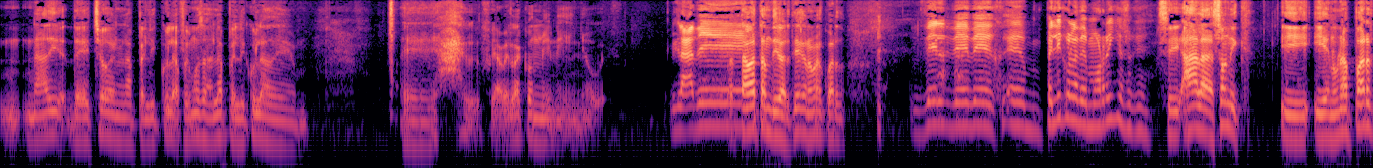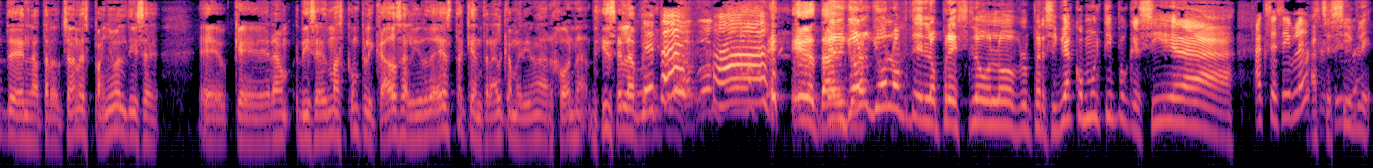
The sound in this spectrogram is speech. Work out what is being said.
nadie, de hecho en la película, fuimos a ver la película de, eh, ay, fui a verla con mi niño, güey. La de... Estaba tan divertida que no me acuerdo. de, de- de, eh, película de morrillos o qué? Sí, ah, la de Sonic. Y, y en una parte, en la traducción al español, dice eh, que era, dice, es más complicado salir de esta que entrar al camerino de Arjona, dice la película. Ah, Pero yo, yo lo, lo, lo, percibía como un tipo que sí era ¿Accesible? accesible.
